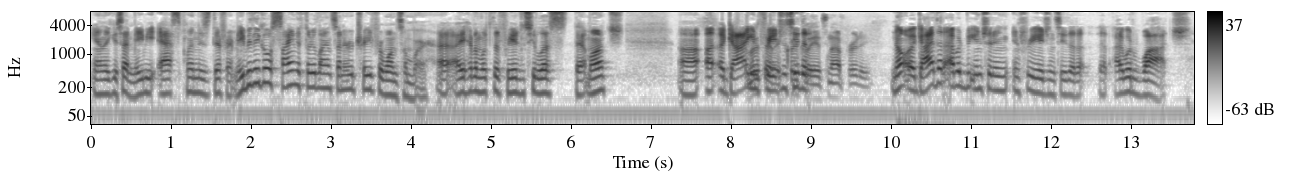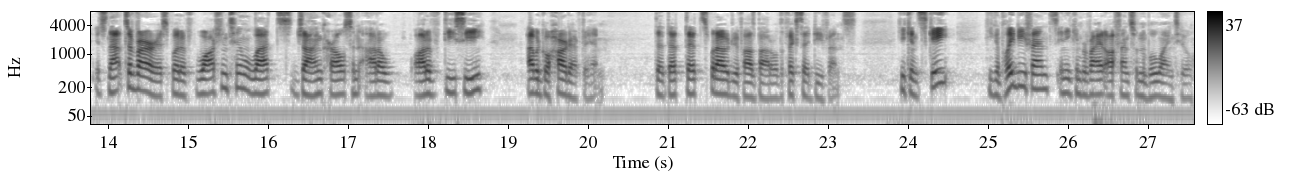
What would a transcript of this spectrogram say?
And like you said, maybe Asplund is different. Maybe they go sign a third line center or trade for one somewhere. I, I haven't looked at the free agency list that much. Uh, a, a guy in free agency quickly, that it's not pretty. no, a guy that I would be interested in, in free agency that that I would watch. It's not Tavares, but if Washington lets John Carlson out of out of DC, I would go hard after him. That that that's what I would do if I was Botterill to fix that defense. He can skate, he can play defense, and he can provide offense from the blue line too.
